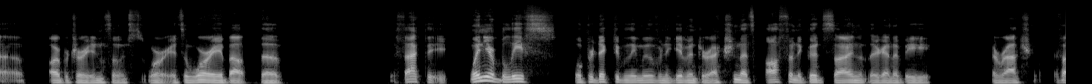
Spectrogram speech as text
uh, arbitrary influence worry. It's a worry about the the fact that you, when your beliefs will predictably move in a given direction, that's often a good sign that they're going to be irrational. If, I,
